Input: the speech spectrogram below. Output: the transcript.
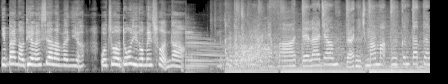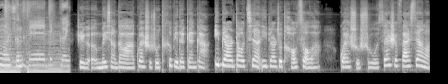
你绊倒电源线了吧？你，我做的东西都没存呢。这个没想到啊，怪叔叔特别的尴尬，一边道歉一边就逃走了。怪叔叔算是发现了，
